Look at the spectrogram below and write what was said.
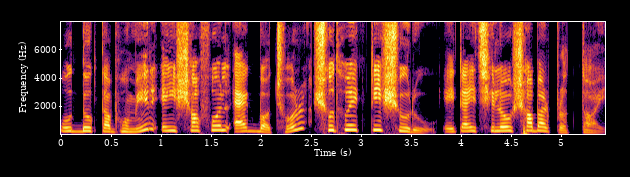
উদ্যোক্তা ভূমির এই সফল এক বছর শুধু একটি শুরু, এটাই ছিল সবার প্রত্যয়।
